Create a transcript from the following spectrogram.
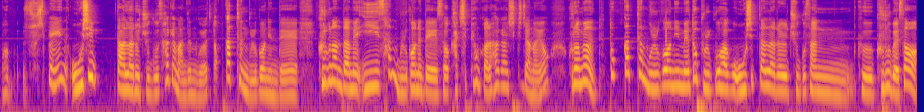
뭐 수십 배인 50 달러를 주고 사게 만드는 거예요. 똑같은 물건인데 그러고 난 다음에 이 산 물건에 대해서 가치 평가를 하게 시키잖아요. 그러면 똑같은 물건임에도 불구하고 50달러를 주고 산 그 그룹에서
